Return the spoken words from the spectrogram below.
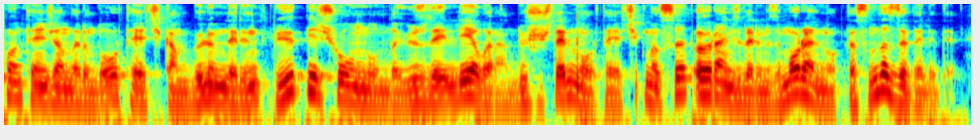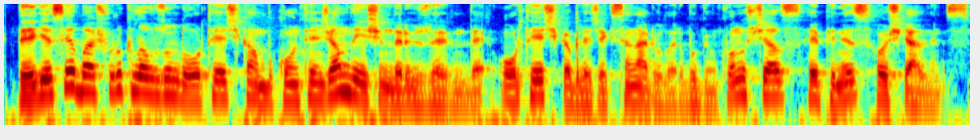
kontenjanlarında ortaya çıkan bölümlerin büyük bir çoğunluğunda %50'ye varan düşüşlerin ortaya çıkması öğrencilerimizi moral noktasında zedeledi. DGS başvuru kılavuzunda ortaya çıkan bu kontenjan değişimleri üzerinde ortaya çıkabilecek senaryoları bugün konuşacağız. Hepiniz hoş geldiniz.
